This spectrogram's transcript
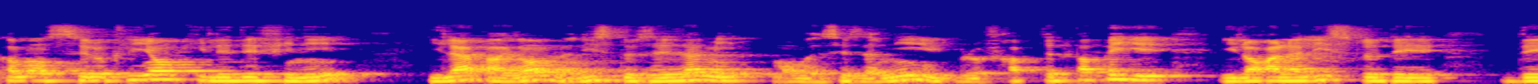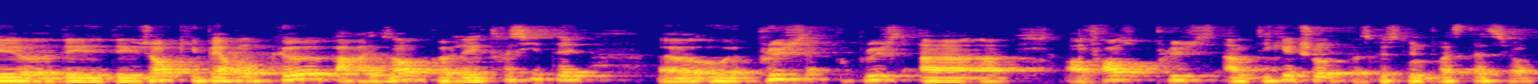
comment c'est le client qui les définit. Il a par exemple la liste de ses amis. Bon, ben, ses amis, il le fera peut-être pas payer. Il aura la liste des euh, des, des, gens qui paieront que, par exemple, l'électricité. Euh, plus plus un, en France plus un petit quelque chose parce que c'est une prestation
